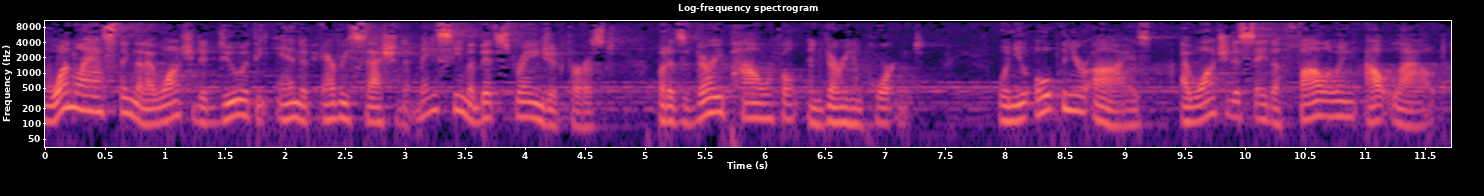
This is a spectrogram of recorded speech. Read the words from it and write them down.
one last thing that I want you to do at the end of every session that may seem a bit strange at first, but it's very powerful and very important. When you open your eyes, I want you to say the following out loud.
